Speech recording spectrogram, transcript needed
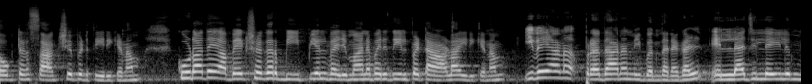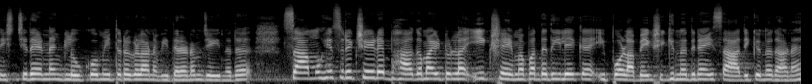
ഡോക്ടർ സാക്ഷ്യപ്പെടുത്തിയിരിക്കണം. കൂടാതെ അപേക്ഷകർ ബി പി എൽ വരുമാന പരിധിയിൽപ്പെട്ട ആളായിരിക്കണം. ഇവയാണ് പ്രധാന നിബന്ധനകൾ. എല്ലാ ജില്ലയിലും നിശ്ചിത എണ്ണം ഗ്ലൂക്കോമീറ്ററുകളാണ് വിതരണം ചെയ്യുന്നത്. സാമൂഹ്യ സുരക്ഷയുടെ ഭാഗമായിട്ടുള്ള ഈ ക്ഷേമ പദ്ധതിയിലേക്ക് ഇപ്പോൾ അപേക്ഷിക്കുന്നതിനായി സാധിക്കുന്നതാണ്.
